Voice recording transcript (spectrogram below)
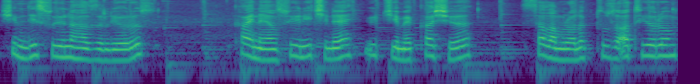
Şimdi suyunu hazırlıyoruz. Kaynayan suyun içine 3 yemek kaşığı salamuralık tuzu atıyorum.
